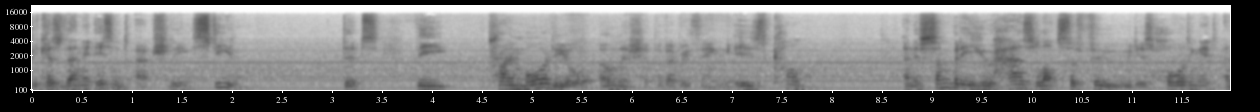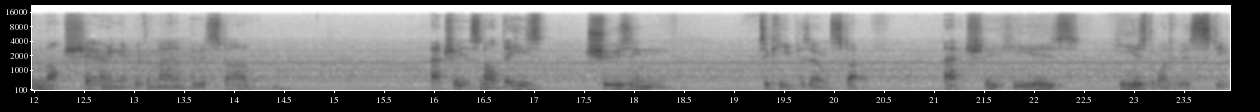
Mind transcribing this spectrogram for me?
because then it isn't actually stealing. That the primordial ownership of everything is common. And if somebody who has lots of food is hoarding it and not sharing it with a man who is starving, actually it's not that he's choosing to keep his own stuff. Actually he is he is the one who is stealing.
